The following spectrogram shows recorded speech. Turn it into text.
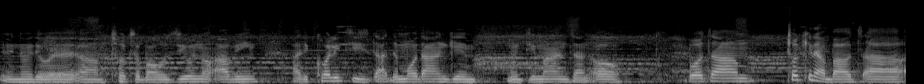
You know there were um, talks about Ozil not having uh, the qualities that the modern game you know, demands and all. But um, talking about uh,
